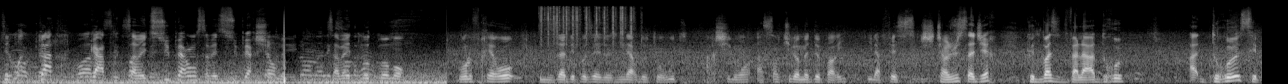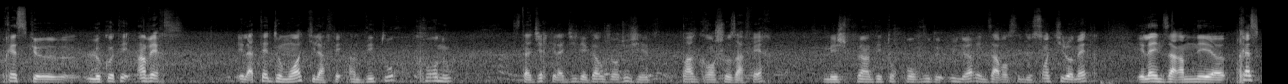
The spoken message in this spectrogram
C'est quoi Bon, 4 quatre. Voilà, 4 c'est Ça va être super long, ça va être super chiant, mais ça va être notre moment. Bon, le frérot, il nous a déposé dans une aire d'autoroute archi loin, à 100 km de Paris. Il a fait, je tiens juste à dire que de base, il devait aller à Dreux. À Dreux, c'est presque le côté inverse. Et la tête de moi qu'il a fait un détour pour nous. C'est-à-dire qu'il a dit, les gars, aujourd'hui, j'ai pas grand chose à faire, mais je fais un détour pour vous de 1 heure. Il nous a avancé de 100 km. Et là, il nous a ramené euh, presque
